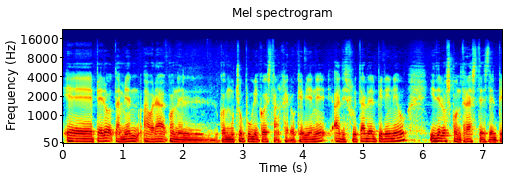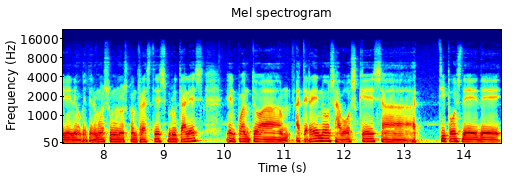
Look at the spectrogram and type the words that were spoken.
pero también ahora con, el, con mucho público extranjero que viene a disfrutar del Pirineo y de los contrastes del Pirineo, que tenemos unos contrastes brutales en cuanto a, terrenos, a bosques, a tipos de,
